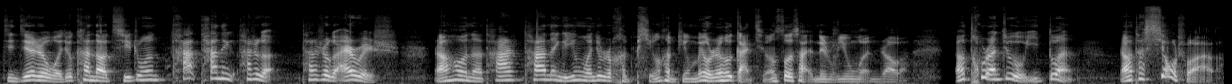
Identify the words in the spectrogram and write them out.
紧接着我就看到其中他他那个他是个他是个 Irish，然后呢他他那个英文就是很平很平，没有任何感情色彩的那种英文，你知道吧？然后突然就有一段，然后他笑出来了，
